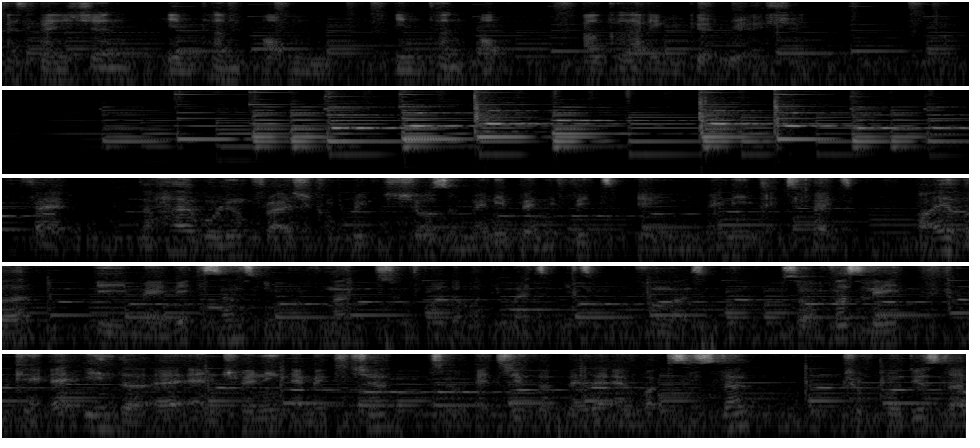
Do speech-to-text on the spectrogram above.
expansion in terms of in terms of alkali aggregate reaction. High volume fly ash concrete shows many benefits in many aspects. However, it may need some improvement to further optimize its performance. So firstly, we can add in the air entraining admixture to achieve a better airwork system to produce the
